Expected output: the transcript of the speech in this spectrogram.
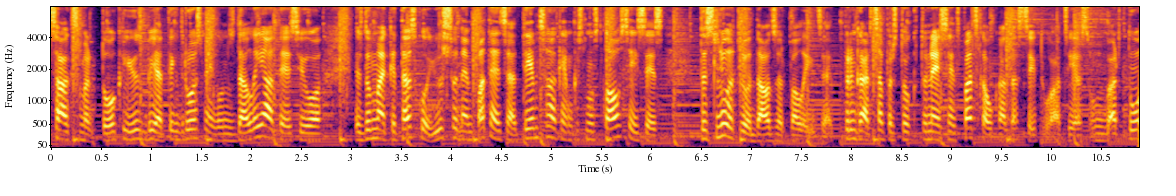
Sāksim ar to, ka jūs bijāt tik drosmīgi un dalījāties. Jo es domāju, ka tas, ko jūs šodien pateicāt tiem cilvēkiem, kas mūs klausīsies, tas ļoti, ļoti daudz var palīdzēt. Pirmkārt, saprast to, ka tu neesi viens pats kaut kādās situācijās, un ar to,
